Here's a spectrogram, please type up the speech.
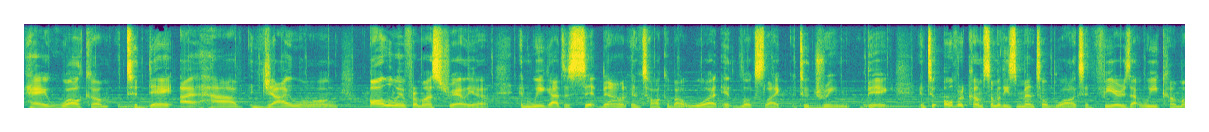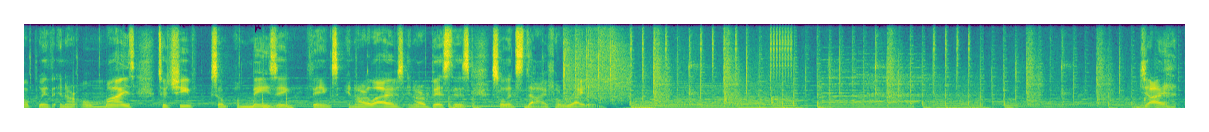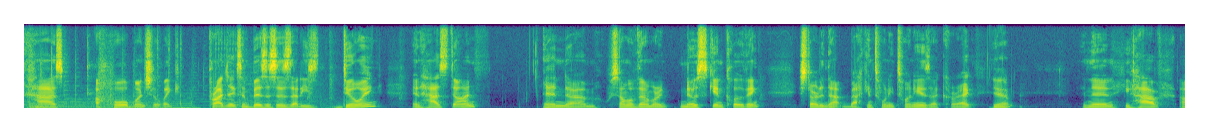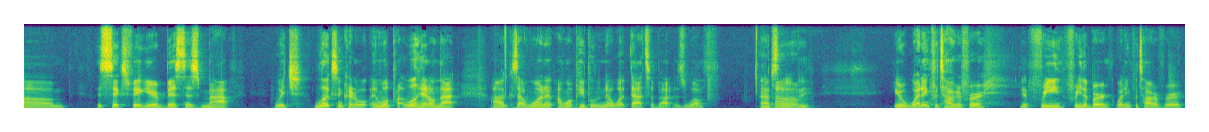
Hey, welcome. Today I have Jai Long all the way from Australia, and we got to sit down and talk about what it looks like to dream big and to overcome some of these mental blocks and fears that we come up with in our own minds to achieve some amazing things in our lives, in our business. So let's dive right in. Jai has a whole bunch of like projects and businesses that he's doing and has done. And um, some of them are noskin clothing. He started that back in 2020. Is that correct? Yeah. And then you have um, the six figure business map, which looks incredible. And we'll, pro- we'll hit on that because uh, I want to, I want people to know what that's about as well. Absolutely. Um, you're a wedding photographer. Yep. Free, free the bird wedding photographer.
